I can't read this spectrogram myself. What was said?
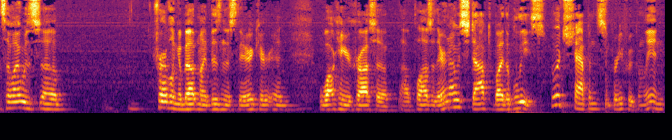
so I was uh, traveling about my business there and walking across a, a, plaza there, and I was stopped by the police, which happens pretty frequently. And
